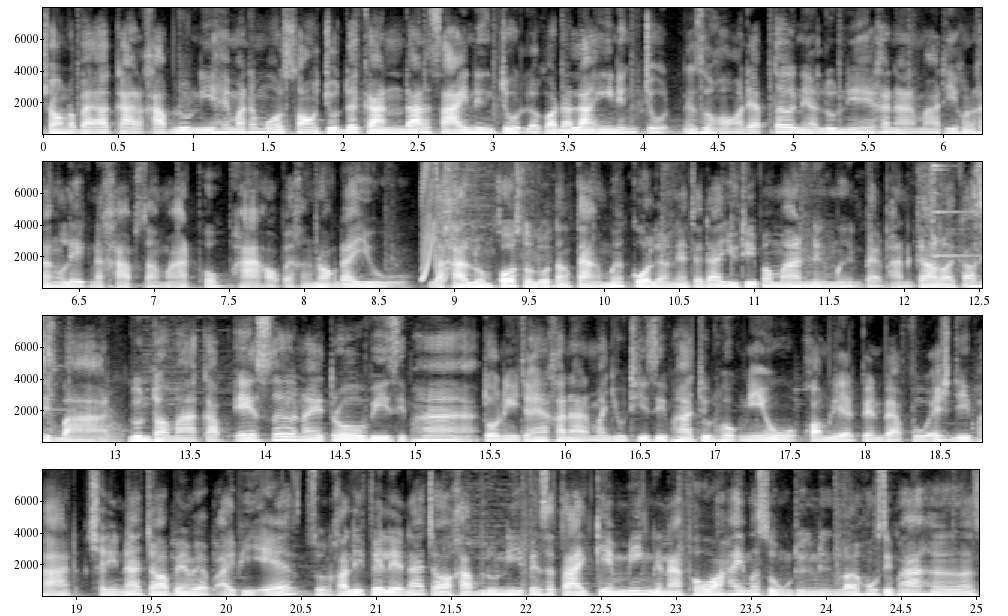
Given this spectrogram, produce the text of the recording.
ช่องระบายอากาศครับรุ่นนี้ให้มาทั้งหมด 2 จุดด้วยกันด้านซ้าย 1 จุด แล้วก็ด้านล่างอีก 1 จุด ในส่วนของอะแดปเตอร์เนี่ยรุ่นนี้ให้ขนาดมาที่ค่อนข้างเล็กนะครับสามารถพกพาออกไปข้างนอกได้อยู่ ราคารวมโค้ดส่วนลดต่างๆ เมื่อกดแล้วเนี่ยจะได้อยู่ที่ประมาณ 18,990 บาท รุ่นต่อมากับ Acer Nitro V15 ตัวนี้จะให้ขนาดมาอยู่ที่ 15.6 นิ้ว ความละเอียดเป็นแบบ Full HD Plus ชนิดหน้าจอเป็นแบบ IPS ส่วนคาลิเฟรตหน้าจอครับรุ่นนี้เป็นสไตล์เกมมิ่งเลยนะเพราะว่าให้มาสูงถึง 165 Hz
